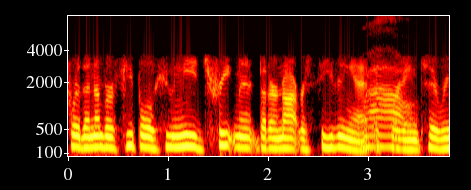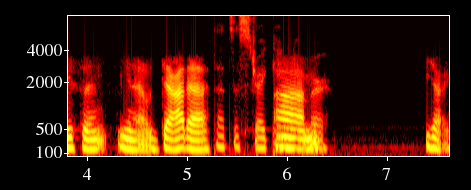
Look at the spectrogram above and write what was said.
for the number of people who need treatment but are not receiving it, Wow. according to recent, you know, data. That's a striking Um, number. Yeah,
